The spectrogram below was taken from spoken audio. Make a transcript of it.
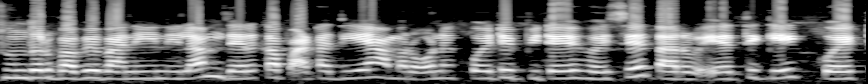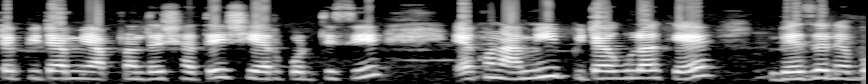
সুন্দরভাবে বানিয়ে নিলাম। দেড় কাপ আটা দিয়ে আমার অনেক কয়টা পিঠাই হয়েছে, তার এ থেকে কয়েকটা পিঠা আমি আপনাদের সাথে শেয়ার করতেছি। এখন আমি পিঠাগুলোকে ভেজে নেব।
